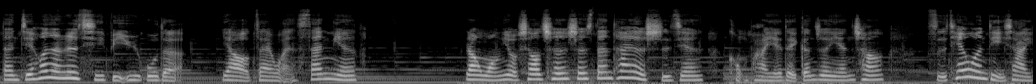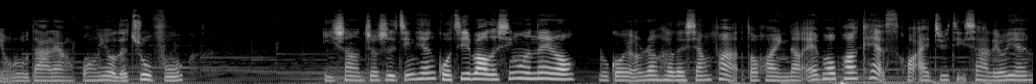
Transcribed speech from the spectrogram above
但结婚的日期比预估的要再晚三年，让网友笑称生三胎的时间恐怕也得跟着延长。此天文底下涌入大量网友的祝福。以上就是今天国际报的新闻内容。如果有任何的想法，都欢迎到 Apple Podcast 或 IG 底下留言。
